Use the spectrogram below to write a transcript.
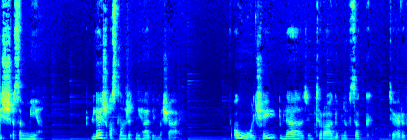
إيش أسميها. ليش أصلا جتني هذه المشاعر؟ فأول شيء لازم تراقب نفسك تعرف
